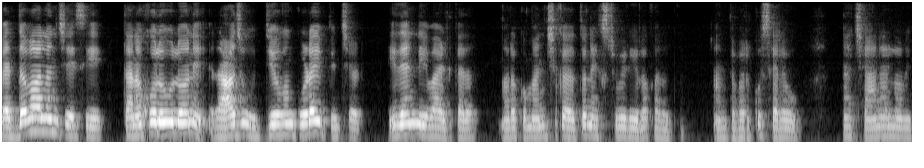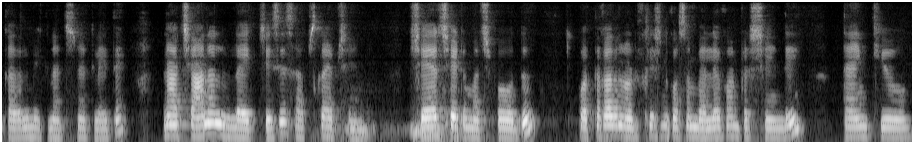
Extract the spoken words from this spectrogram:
పెద్దవాళ్ళని చేసి తన కొలువులోనే రాజు ఉద్యోగం కూడా ఇప్పించాడు. ఇదండి వాటి కథ. మరొక మంచి కథతో నెక్స్ట్ వీడియోలో కలుద్దాం. అంతవరకు సెలవు. నా ఛానల్లోని కథలు మీకు నచ్చినట్లయితే నా ఛానల్ను లైక్ చేసి సబ్స్క్రైబ్ చేయండి. షేర్ చేయడం మర్చిపోవద్దు. కొత్త కథల నోటిఫికేషన్ కోసం బెల్ ఐకాన్ ప్రెస్ చేయండి. Thank you.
